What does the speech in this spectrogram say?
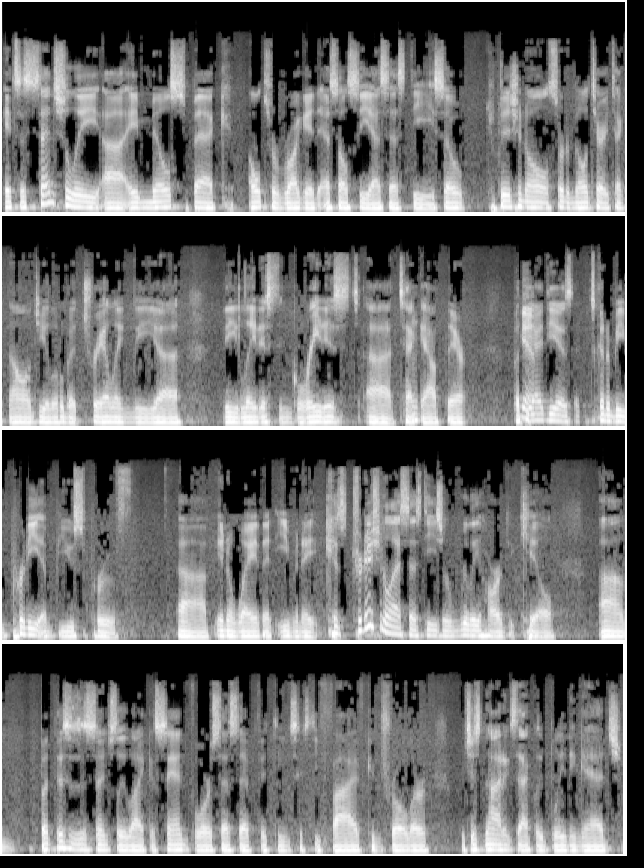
it's essentially uh, a mil spec ultra rugged SLC SSD. So traditional sort of military technology, a little bit trailing the uh, the latest and greatest uh, tech mm-hmm. out there. But yeah. the idea is that it's going to be pretty abuse proof uh, in a way that even a because traditional SSDs are really hard to kill. Um, but this is essentially like a SandForce SF1565 controller, which is not exactly bleeding edge.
